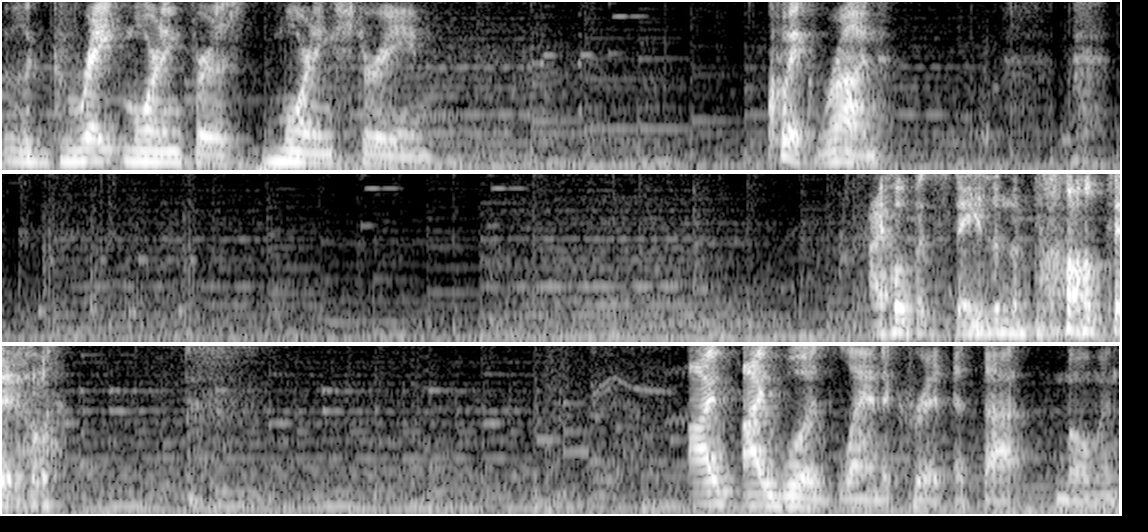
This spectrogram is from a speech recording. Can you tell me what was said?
This is a great morning for a morning stream. Quick, run. I hope it stays in the ball, too. I, I would land a crit at that moment.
